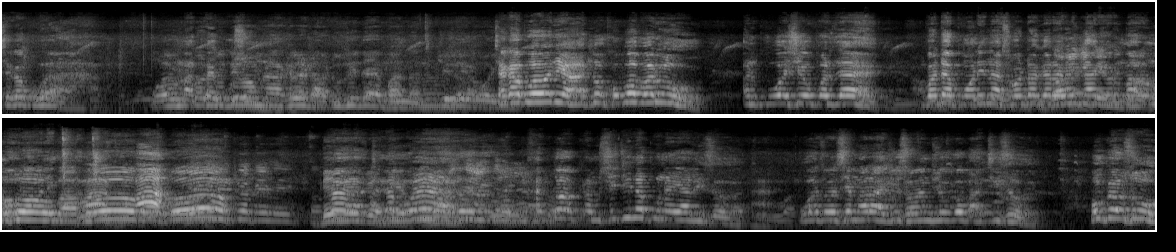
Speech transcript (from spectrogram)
જગા બુઆ માતા દિલોમ નાખેલા ઢાઢું થઈ જાય જેલે બુઆ હાથનો ખોબા ભરું. અને કુવાસી ઉપર જાય. બધા પાણી ના છોટા કરે કમસીજી ના પુનઃ આ આલી છે. પાંચ વર્ષે મારા હજુ સ્વયંસેવકો બાકી છે. હું કહું છું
